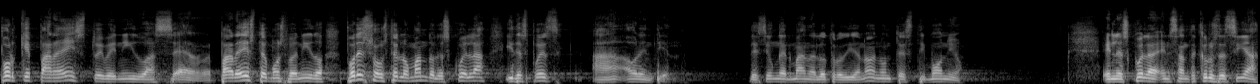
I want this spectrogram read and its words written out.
Porque para esto he venido a hacer. Para esto hemos venido. Por eso a usted lo mando a la escuela y después, ah, ahora entiendo. Decía un hermano el otro día, ¿no? En un testimonio. En la escuela en Santa Cruz decía,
